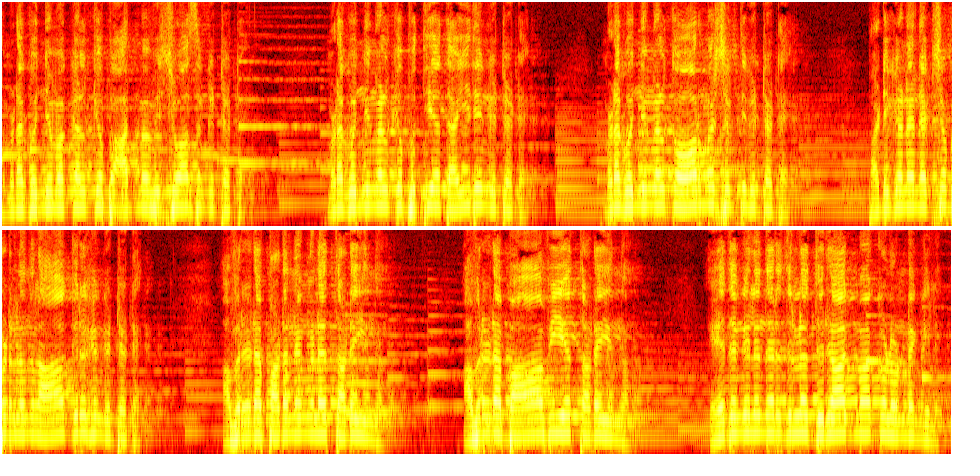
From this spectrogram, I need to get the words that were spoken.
നമ്മുടെ കുഞ്ഞുമക്കൾക്ക് ആത്മവിശ്വാസം കിട്ടട്ടെ. നമ്മുടെ കുഞ്ഞുങ്ങൾക്ക് പുതിയ ധൈര്യം കിട്ടട്ടെ. നമ്മുടെ കുഞ്ഞുങ്ങൾക്ക് ഓർമ്മശക്തി കിട്ടട്ടെ. പഠിക്കണം രക്ഷപ്പെടണം എന്നുള്ള ആഗ്രഹം കിട്ടട്ടെ. അവരുടെ പഠനങ്ങളെ തടയുന്ന അവരുടെ ഭാവിയെ തടയുന്ന ഏതെങ്കിലും തരത്തിലുള്ള ദുരാത്മാക്കൾ ഉണ്ടെങ്കിലും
